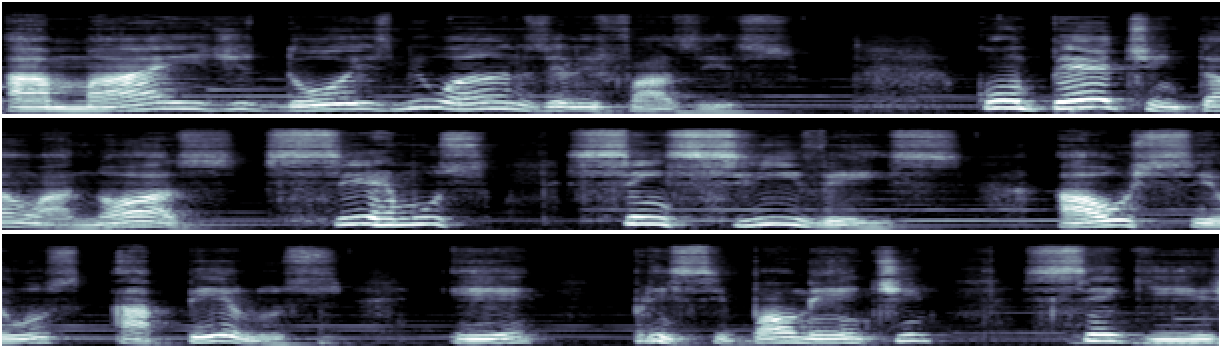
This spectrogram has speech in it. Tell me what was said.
Há mais de dois mil anos ele faz isso. Compete então a nós sermos sensíveis aos seus apelos e, principalmente, seguir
